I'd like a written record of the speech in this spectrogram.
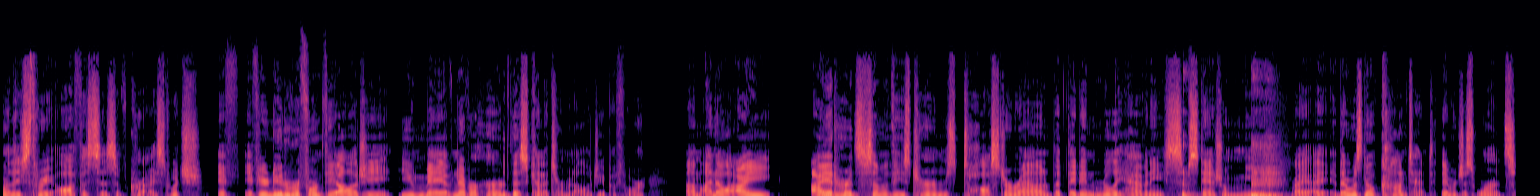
or these three offices of Christ. Which, if if you're new to Reformed theology, you may have never heard this kind of terminology before. Um, I know I I had heard some of these terms tossed around, but they didn't really have any substantial meaning. Right? I, there was no content; they were just words.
